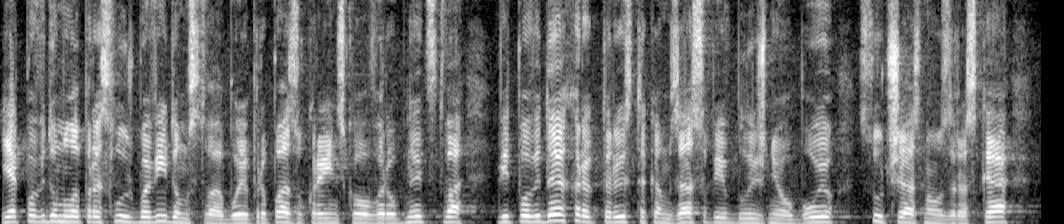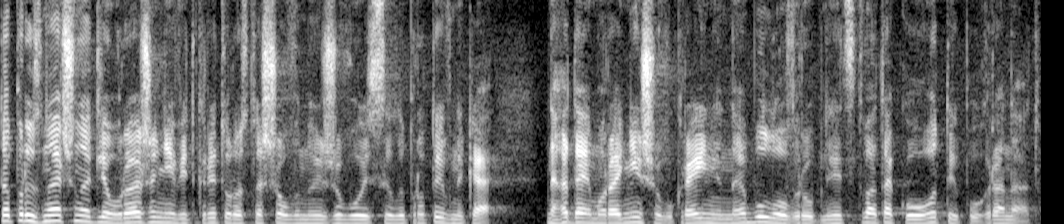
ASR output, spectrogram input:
Як повідомила прес-служба відомства, боєприпас українського виробництва відповідає характеристикам засобів ближнього бою сучасного зразка та призначена для ураження відкрито розташованої живої сили противника. Нагадаємо, раніше в Україні не було виробництва такого типу гранат.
